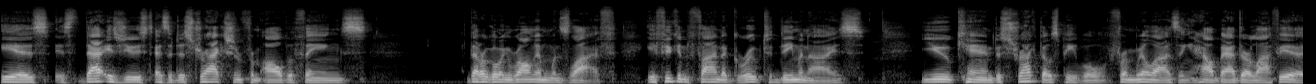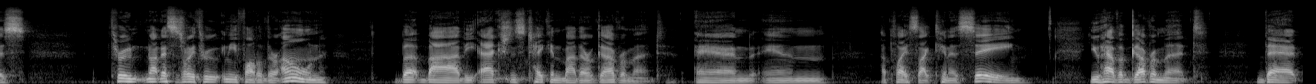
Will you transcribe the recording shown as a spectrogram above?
is is that is used as a distraction from all the things that are going wrong in one's life. If you can find a group to demonize, you can distract those people from realizing how bad their life is through not necessarily through any fault of their own, but by the actions taken by their government. And in a place like Tennessee, you have a government that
